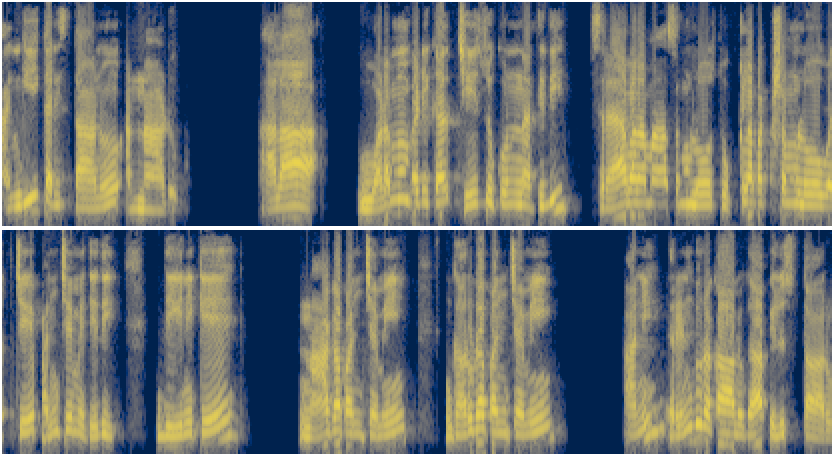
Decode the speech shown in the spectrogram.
అంగీకరిస్తాను అన్నాడు. అలా వడంబడిక చేసుకున్న తిది శ్రావణ మాసంలో శుక్లపక్షంలో వచ్చే పంచమి తిది. దీనికే నాగపంచమి గరుడ పంచమి అని రెండు రకాలుగా పిలుస్తారు.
